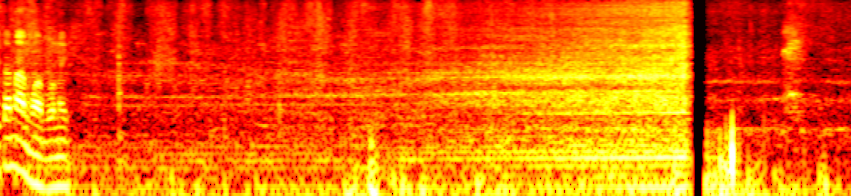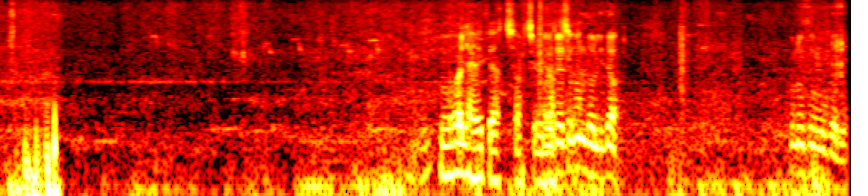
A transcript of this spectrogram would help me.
এটা না আর মারবো নাই। মোবাইল হারিতে যাচ্ছে অ্যাকচুয়ালি ওইটা তখন ডলি দাও। কুলু চুবু করি।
